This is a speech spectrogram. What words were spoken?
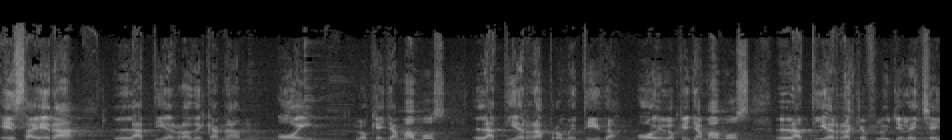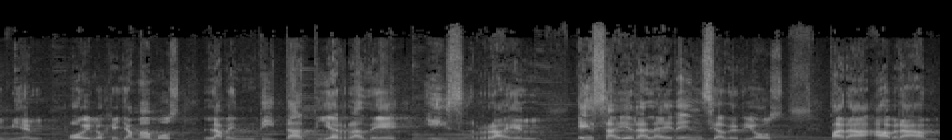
Esa era la tierra de Canaán. Hoy lo que llamamos la tierra prometida. Hoy lo que llamamos la tierra que fluye leche y miel. Hoy lo que llamamos la bendita tierra de Israel. Esa era la herencia de Dios para Abraham.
